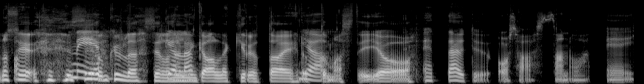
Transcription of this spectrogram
No se, oh, niin, se on kyllä sellainen, kyllä. minkä allekirjoittaa ehdottomasti, joo. joo. Että täytyy osaa sanoa ei.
